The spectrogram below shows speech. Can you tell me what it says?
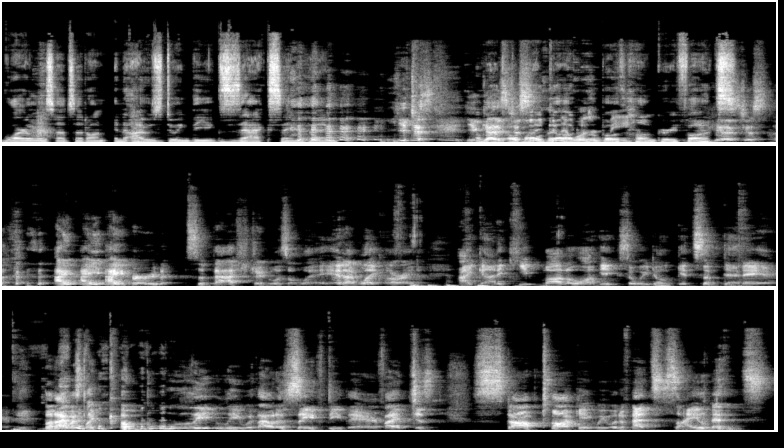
wireless headset on and I was doing the exact same thing. you just you I'm guys like, oh just oh my Well, it god, we're both me. hungry you fucks. guys just I, I I heard Sebastian was away, and I'm like, all right. I gotta keep monologuing so we don't get some dead air. But I was like completely without a safety there. If I had just stopped talking, we would have had silence.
